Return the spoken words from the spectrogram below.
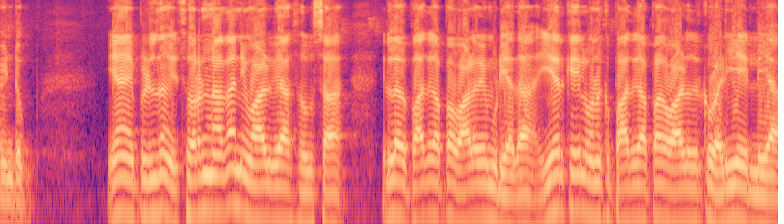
வேண்டும். ஏன் இப்படி தான் சுரண்டா தான் நீ வாழ்வியா சொகுசா? இல்லை பாதுகாப்பாக வாழவே முடியாதா? இயற்கையில் உனக்கு பாதுகாப்பாக வாழ்வதற்கு வழியே இல்லையா?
